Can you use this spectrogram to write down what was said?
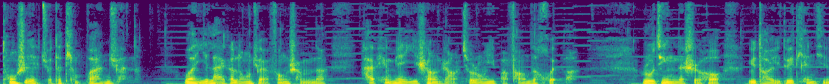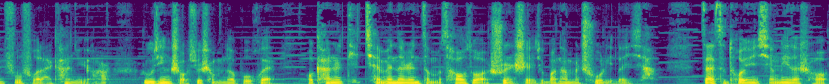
同时也觉得挺不安全的。万一来个龙卷风什么的，海平面一上涨就容易把房子毁了。入境的时候遇到一对天津夫妇来看女儿，入境手续什么都不会，我看着前面的人怎么操作，顺势也就帮他们处理了一下。再次托运行李的时候，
